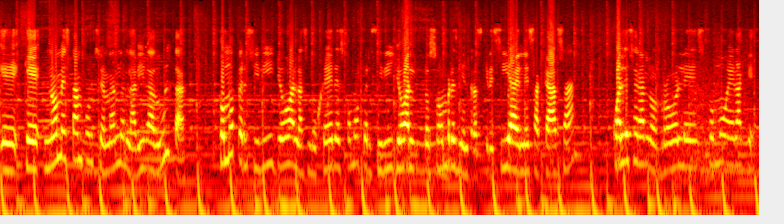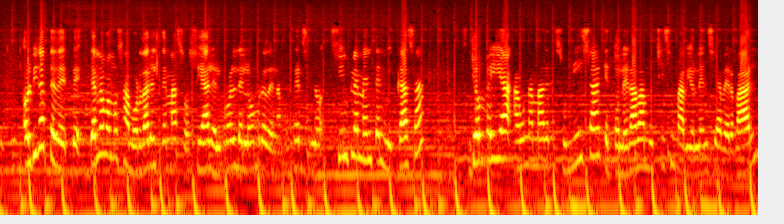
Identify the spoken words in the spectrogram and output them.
que no me están funcionando en la vida adulta. ¿Cómo percibí yo a las mujeres? ¿Cómo percibí yo a los hombres mientras crecía en esa casa? ¿Cuáles eran los roles? ¿Cómo era que... Olvídate de, ya no vamos a abordar el tema social, el rol del hombre o de la mujer, sino simplemente en mi casa yo veía a una madre sumisa que toleraba muchísima violencia verbal,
